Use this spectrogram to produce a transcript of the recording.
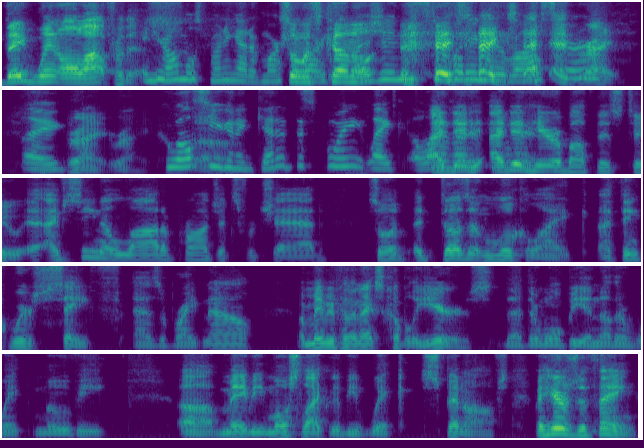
They eh. went all out for this. and you're almost running out of martial so it's arts kind of legends to put in your roster. right, Like, right, right. who else are you Um, gonna get at this point? Like, a lot I did. I did hear about this too. I've seen a lot of projects for Chad, so it, it doesn't look like. I think we're safe as of right now, or maybe for the next couple of years that there won't be another Wick movie. Uh, maybe most likely to be Wick spinoffs. But here's the thing:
